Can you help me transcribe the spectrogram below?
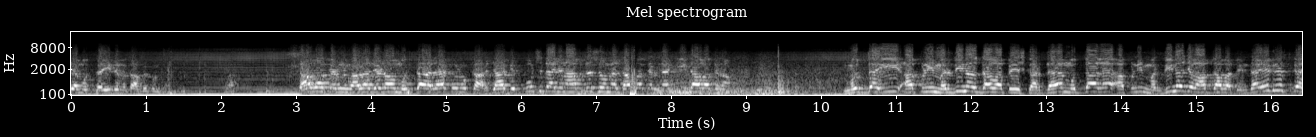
یا مدعی دے مطابق ہوں دعوی کرنے والا جڑا مدعا علیہ کو گھر جا کے پوچھتا جناب، دسو میں دعوی کرنا کی دعوی کرا مدعی اپنی مرضی نال دعوی پیش کرتا ہے، مدعا لے اپنی مرضی نال جواب دعوی دینا یہ گرفت کیا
